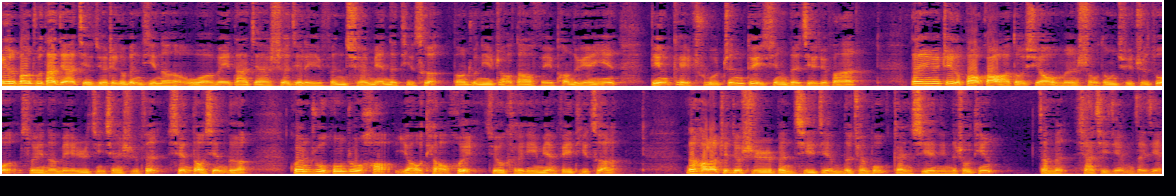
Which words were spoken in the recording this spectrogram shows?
为了帮助大家解决这个问题呢，我为大家设计了一份全面的体测，帮助你找到肥胖的原因，并给出针对性的解决方案。但因为这个报告啊都需要我们手动去制作，所以呢每日仅限十份，先到先得。关注公众号“窈窕会”就可以免费体测了。那好了，这就是本期节目的全部，感谢您的收听，咱们下期节目再见。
